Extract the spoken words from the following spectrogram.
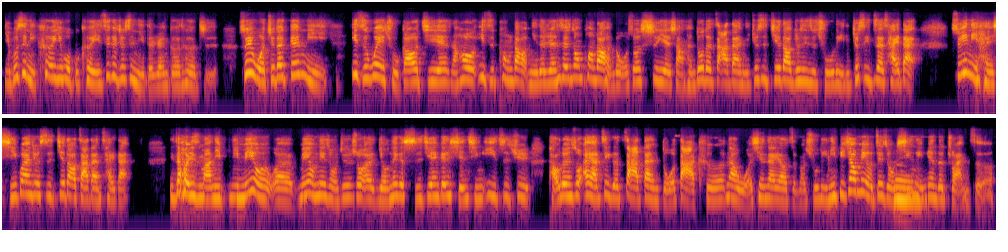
也不是你刻意或不刻意，这个就是你的人格特质。所以我觉得跟你一直位处高阶，然后一直碰到你的人生中碰到很多，我说事业上很多的炸弹，你就是接到就是一直处理，你就是一直在拆弹，所以你很习惯就是接到炸弹拆弹。你知道我意思吗？你你没有呃没有那种就是说呃有那个时间跟闲情逸致去讨论说，哎呀这个炸弹多大颗，那我现在要怎么处理？你比较没有这种心里面的转折。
